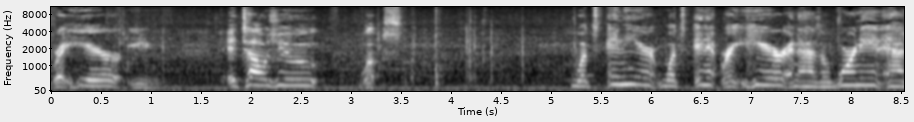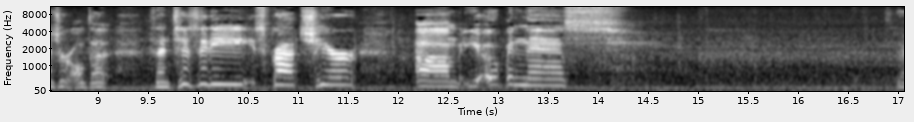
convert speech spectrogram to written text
right here. It tells you, whoops, what's in here, what's in it right here, and it has a warning. It has your all the authenticity scratch here. Um, you open this.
